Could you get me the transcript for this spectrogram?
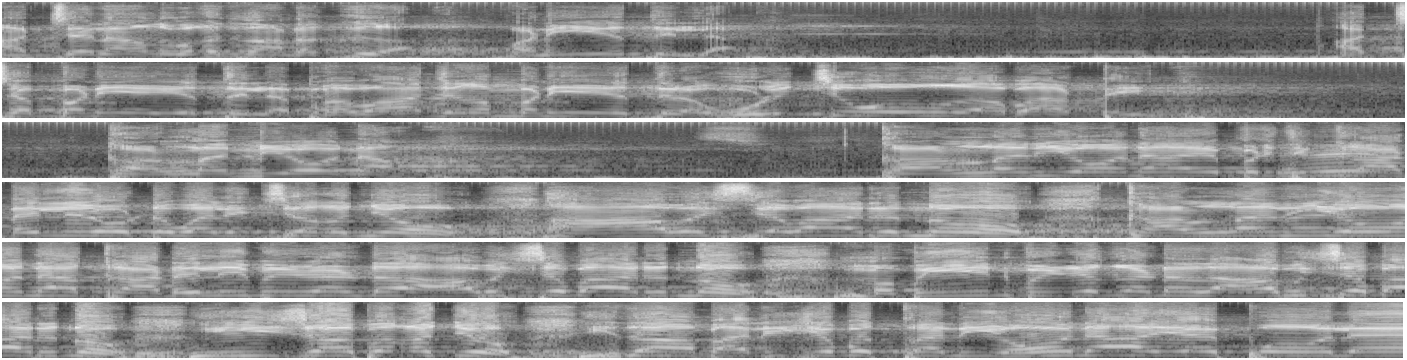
അച്ഛനാന്ന് പറഞ്ഞ് നടക്കുക പണി ചെയ്യത്തില്ല. അച്ഛൻ പണി ചെയ്യത്തില്ല പ്രവാചകൻ പണി ചെയ്യത്തില്ല. ഒളിച്ചു പോവുക പാർട്ടി. കള്ളൻ യോന. കള്ളൻ യോനായെ പിടിച്ച് കടലിലോട്ട് വലിച്ചെറിഞ്ഞു. ആവശ്യമായിരുന്നു. കള്ളൻ യോന കടലിൽ വീഴേണ്ടത് ആവശ്യമായിരുന്നു. മീൻ വിഴുങ്ങേണ്ടത് ആവശ്യമായിരുന്നു. ഈശോ പറഞ്ഞു ഇതാ മനുഷ്യപുത്രൻ യോനായെ പോലെ.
